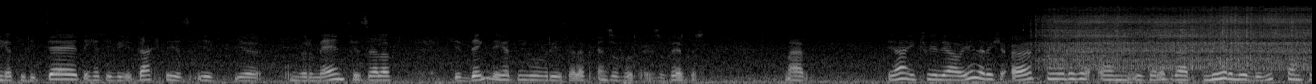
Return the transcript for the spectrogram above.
negativiteit, negatieve gedachten, je, ondermijnt jezelf, je denkt negatief over jezelf enzovoort en zo verder. Maar ja, ik wil jou heel erg uitnodigen om jezelf daar meer en meer bewust van te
